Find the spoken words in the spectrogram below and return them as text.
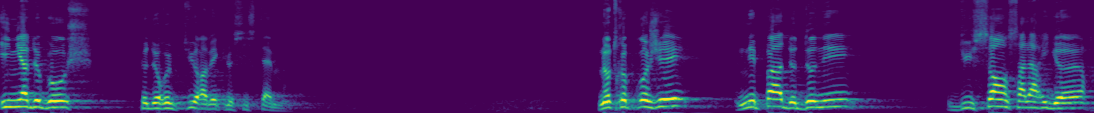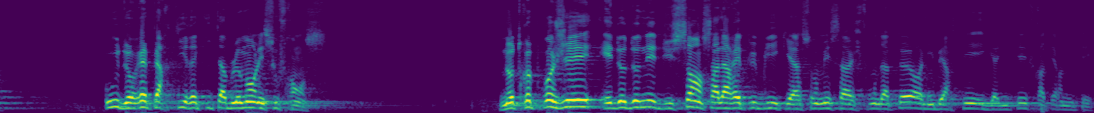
Il n'y a de gauche que de rupture avec le système. Notre projet n'est pas de donner du sens à la rigueur ou de répartir équitablement les souffrances. Notre projet est de donner du sens à la République et à son message fondateur liberté, égalité, fraternité.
